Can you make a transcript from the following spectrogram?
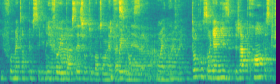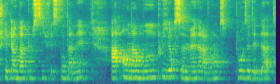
il faut mettre un peu ses lumières. Il faut y penser, surtout quand on est passionné. Euh, ouais, Donc on s'organise, j'apprends, parce que je suis quelqu'un d'impulsif et spontané, à en amont, plusieurs semaines à l'avance, poser des dates,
